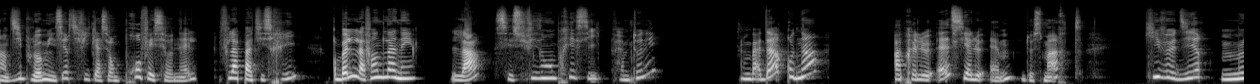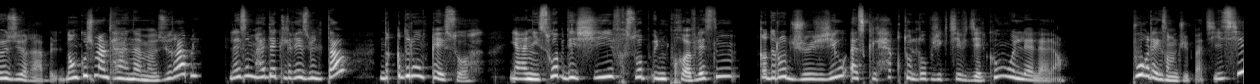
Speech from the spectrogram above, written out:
un diplôme, une certification professionnelle في la pâtisserie قبل la fin de l'année. Là, c'est suffisamment précis. فهمتوني بعدا قلنا après le S, il y a le M de smart qui veut dire mesurable. Donc واش معناتها هنا mesurable لازم هذاك الريزولتا نقدروا نقيسوه يعني soit des chiffres soit une preuve لازم تقدروا تجوجيو اسك لحقتوا l'objectif ديالكم ولا لا لا pour l'exemple du pâtissier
